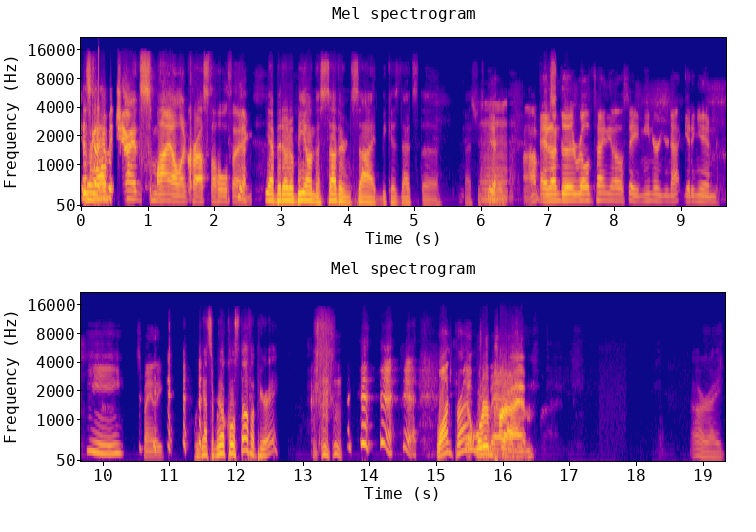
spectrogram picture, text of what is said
It's gonna have a giant smile across the whole thing. Yeah, but it'll be on the southern side because that's the that's just Mm. And under the real tiny, it'll say, Neener, you're not getting in. Smiley. we got some real cool stuff up here, eh? One prime. too Order bad. Prime. All right.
